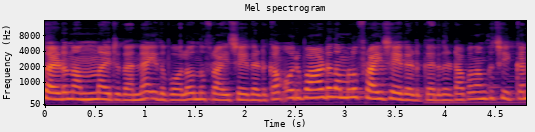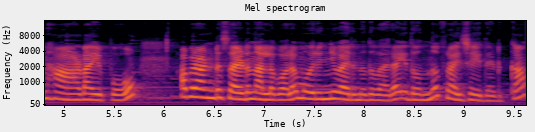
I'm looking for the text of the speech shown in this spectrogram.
സൈഡും നന്നായിട്ട് തന്നെ ഇതുപോലെ ഒന്ന് ഫ്രൈ ചെയ്തെടുക്കാം. ഒരുപാട് നമ്മൾ ഫ്രൈ ചെയ്തെടുക്കരുത് കേട്ടോ അപ്പോൾ നമുക്ക് ചിക്കൻ ഹാർഡായി പോവും. അപ്പോൾ രണ്ട് സൈഡും നല്ലപോലെ മൊരിഞ്ഞ് വരുന്നത് വരെ ഇതൊന്ന് ഫ്രൈ ചെയ്തെടുക്കാം.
